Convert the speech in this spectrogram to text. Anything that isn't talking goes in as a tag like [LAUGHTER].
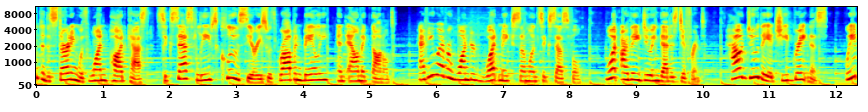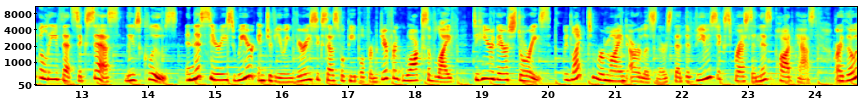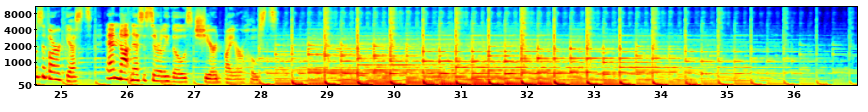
Welcome to the Starting with One podcast, Success Leaves Clues series with Robin Bailey and Al McDonald. Have you ever wondered what makes someone successful? What are they doing that is different? How do they achieve greatness? We believe that success leaves clues. In this series, we are interviewing very successful people from different walks of life to hear their stories. We'd like to remind our listeners that the views expressed in this podcast are those of our guests and not necessarily those shared by our hosts.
